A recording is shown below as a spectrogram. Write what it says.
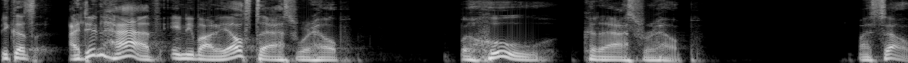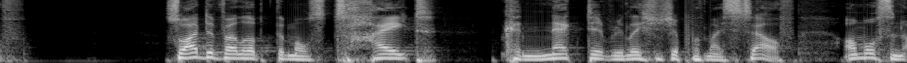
Because I didn't have anybody else to ask for help, but who could ask for help? Myself. So I developed the most tight, connected relationship with myself, almost an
